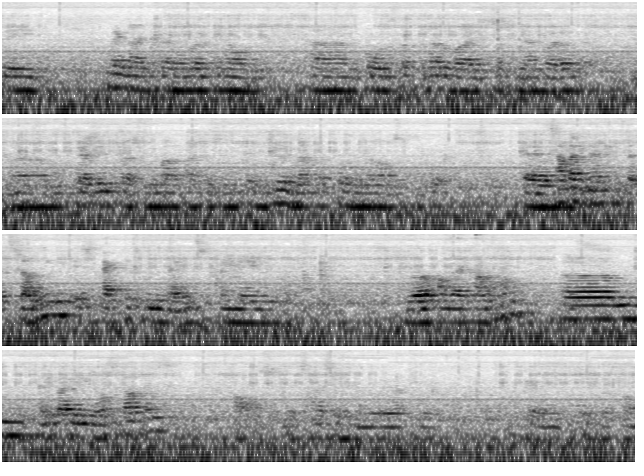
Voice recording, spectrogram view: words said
the mainline kernel working on, um, all the stuff that otherwise just be Android only. Um, there's interest from the manufacturers in, in doing that, but pulling the last before. Uh, somebody mentioned that Sony is actively mainstreaming work on their kernel. Um, Anybody knows about this? Pulse, it's has something that we're actually getting input from.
